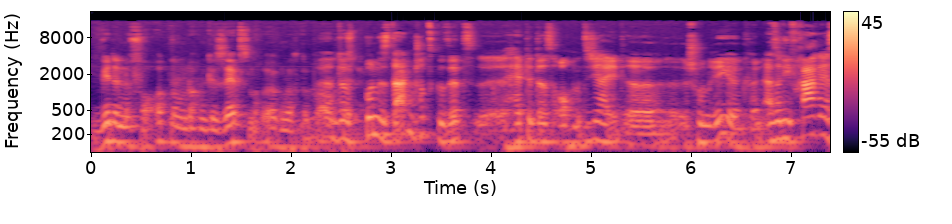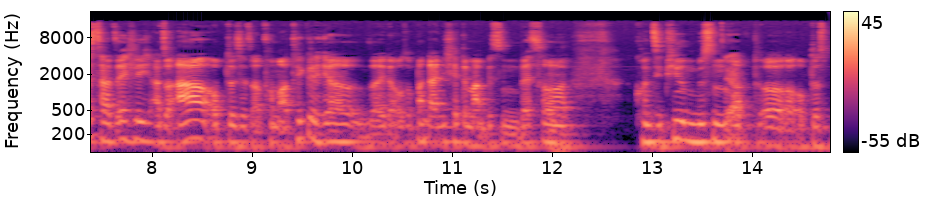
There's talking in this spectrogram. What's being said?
weder eine Verordnung noch ein Gesetz noch irgendwas gebraucht Das Bundesdatenschutzgesetz äh, hätte das auch mit Sicherheit äh, schon regeln können. Also die Frage ist tatsächlich, also A, ob das jetzt vom Artikel her sei, also ob man da nicht hätte mal ein bisschen besser mhm konzipieren müssen, ja. ob, äh, ob, das,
